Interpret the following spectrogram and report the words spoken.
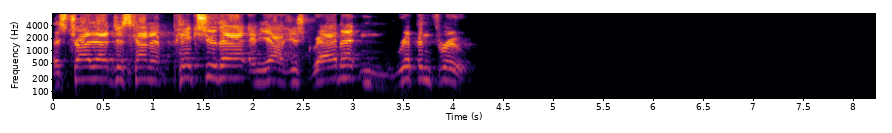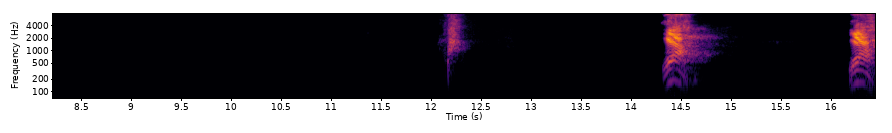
let's try that. Just kind of picture that, and yeah, just grabbing it and ripping through. Yeah. Yeah.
